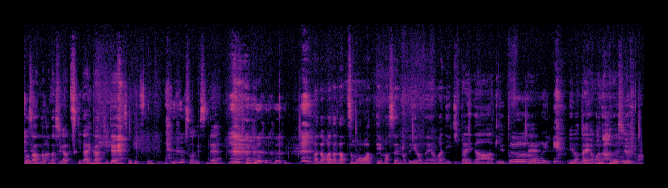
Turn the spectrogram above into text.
登山の話が尽きない感じで、そうですね。そうですね。まだまだ夏も終わっていませんのでいろんな山に行きたいなっていうところでい。ろんな山の話を今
